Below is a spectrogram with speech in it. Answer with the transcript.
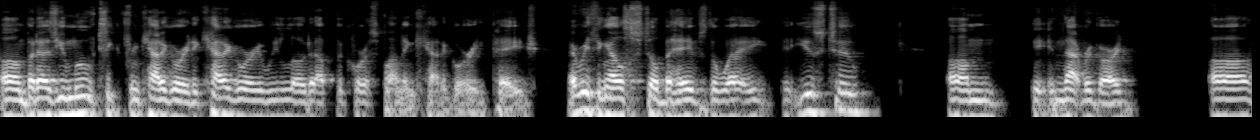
Um, but as you move to, from category to category, we load up the corresponding category page. Everything else still behaves the way it used to. Um, in that regard. Uh,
